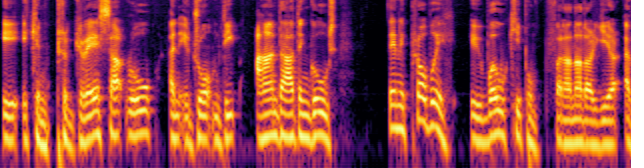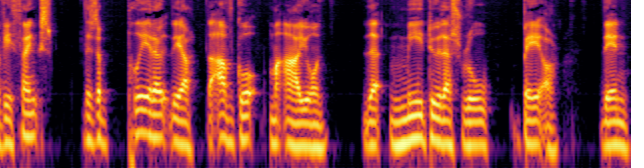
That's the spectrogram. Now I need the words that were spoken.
he, he can progress that role and he drop him deep and adding goals, then he probably he will keep him for another year. If he thinks there's a player out there that I've got my eye on that may do this role better, then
